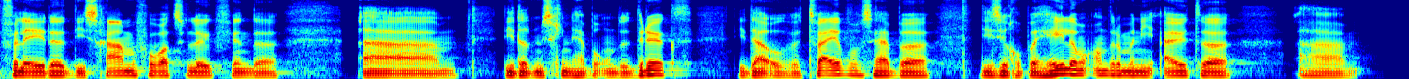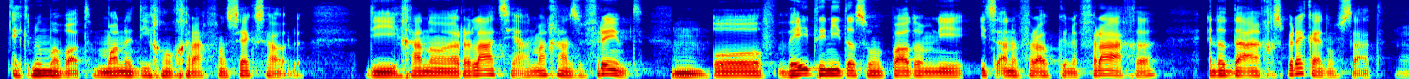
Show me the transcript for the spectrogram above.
verleden, die schamen voor wat ze leuk vinden, uh, die dat misschien hebben onderdrukt, die daarover twijfels hebben, die zich op een hele andere manier uiten. Uh, ik noem maar wat, mannen die gewoon graag van seks houden. Die gaan dan een relatie aan, maar gaan ze vreemd. Hmm. Of weten niet dat ze op een bepaalde manier iets aan een vrouw kunnen vragen en dat daar een gesprek uit ontstaat. Ja.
